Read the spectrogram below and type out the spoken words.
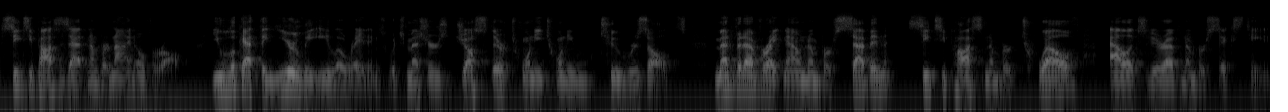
Tsitsipas is at number 9 overall. You look at the yearly ELO ratings, which measures just their 2022 results. Medvedev right now number seven, Tsitsipas number 12, Alex Zverev number 16.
